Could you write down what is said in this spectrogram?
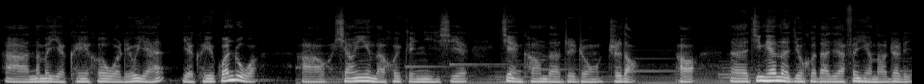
啊，那么也可以和我留言，也可以关注我啊，相应的会给你一些。健康的这种指导，好，呃，今天呢就和大家分享到这里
